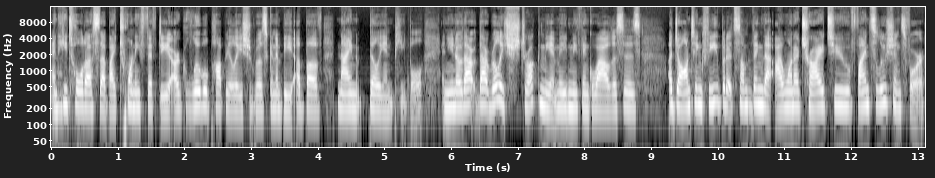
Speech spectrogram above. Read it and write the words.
and he told us that by 2050, our global population was going to be above 9 billion people. And you know, that, that really struck me. It made me think, wow, this is a daunting feat, but it's something that I want to try to find solutions for.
